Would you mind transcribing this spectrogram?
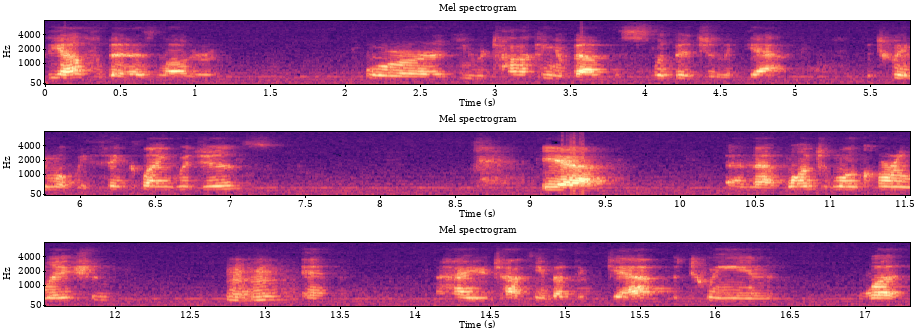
the alphabet as logarithm or you were talking about the slippage and the gap between what we think language is. Yeah. And that one-to-one correlation. Mm-hmm. And how you're talking about the gap between what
